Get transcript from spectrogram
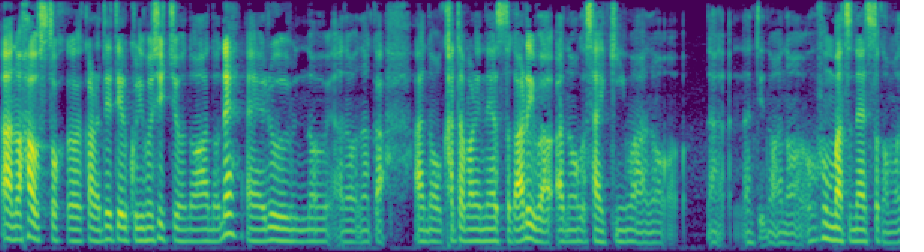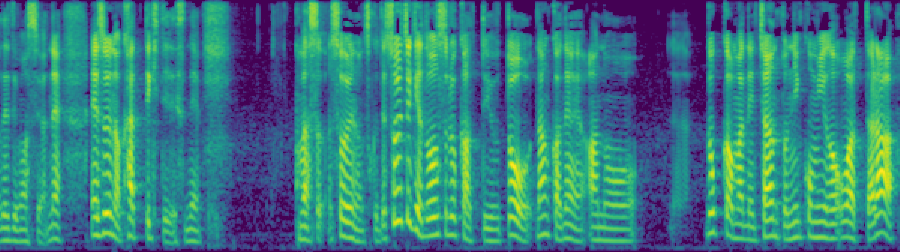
あのハウスとかから出てるクリームシチューのあのね、えー、ルーのあのなんか、あの塊のやつとか、あるいはあの最近はあの、ななんていうの、あの、粉末のやつとかも出てますよね。えそういうのを買ってきてですね、まあそ、そういうのを作って、そういう時はどうするかっていうと、なんかね、あの、どっかまでちゃんと煮込みが終わったら、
